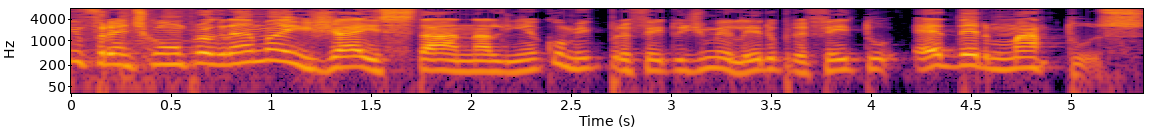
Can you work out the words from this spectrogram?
Em frente com o programa e já está na linha comigo o prefeito de Meleiro, o prefeito Éder Matos.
